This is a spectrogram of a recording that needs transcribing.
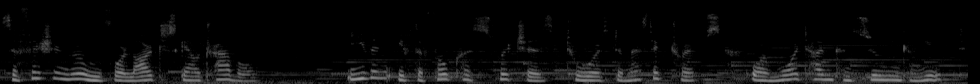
sufficient room for large scale travel. Even if the focus switches towards domestic trips or more time consuming commute.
